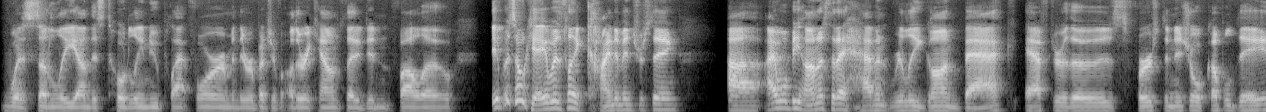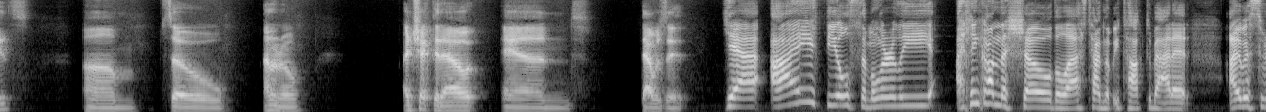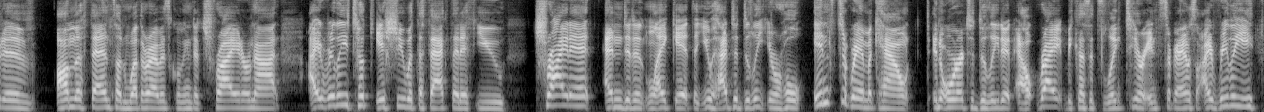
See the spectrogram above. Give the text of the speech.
was suddenly on this totally new platform and there were a bunch of other accounts that I didn't follow. It was okay. It was like kind of interesting. Uh, I will be honest that I haven't really gone back after those first initial couple days. Um, so I don't know. I checked it out and that was it. Yeah, I feel similarly. I think on the show, the last time that we talked about it, I was sort of on the fence on whether I was going to try it or not. I really took issue with the fact that if you tried it and didn't like it, that you had to delete your whole Instagram account in order to delete it outright because it's linked to your Instagram. So I really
